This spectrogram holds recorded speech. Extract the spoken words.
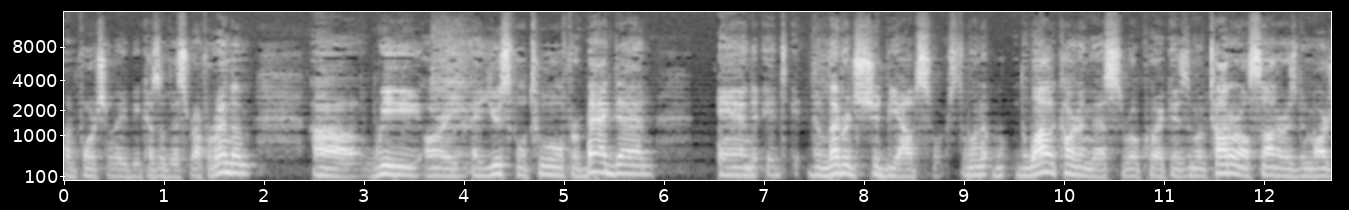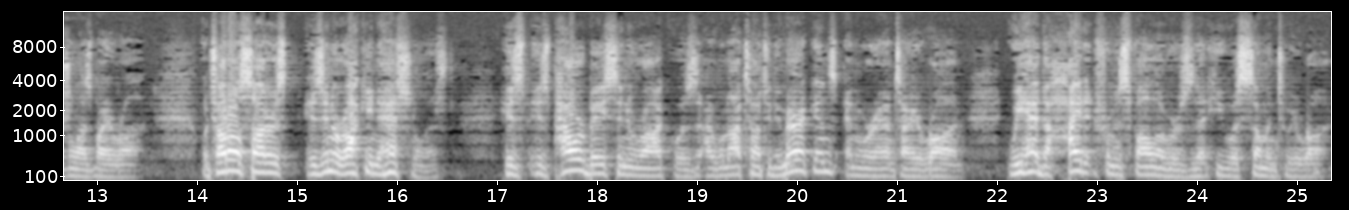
unfortunately, because of this referendum. Uh, we are a, a useful tool for Baghdad, and it, the leverage should be outsourced. One, the wild card in this, real quick, is Muqtada al-Sadr has been marginalized by Iran. Muqtada al-Sadr is, is an Iraqi nationalist. His, his power base in Iraq was, I will not talk to the Americans, and we're anti-Iran. We had to hide it from his followers that he was summoned to Iran.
